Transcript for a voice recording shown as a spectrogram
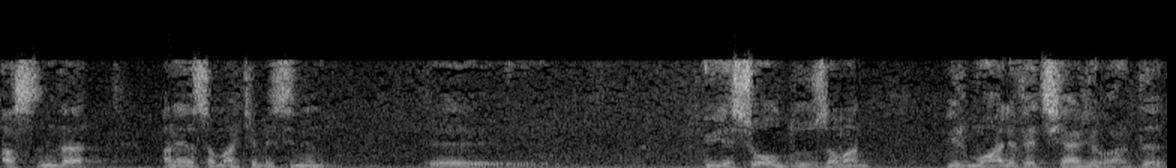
aslında Anayasa Mahkemesi'nin e, üyesi olduğu zaman bir muhalefet şerhi vardı.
